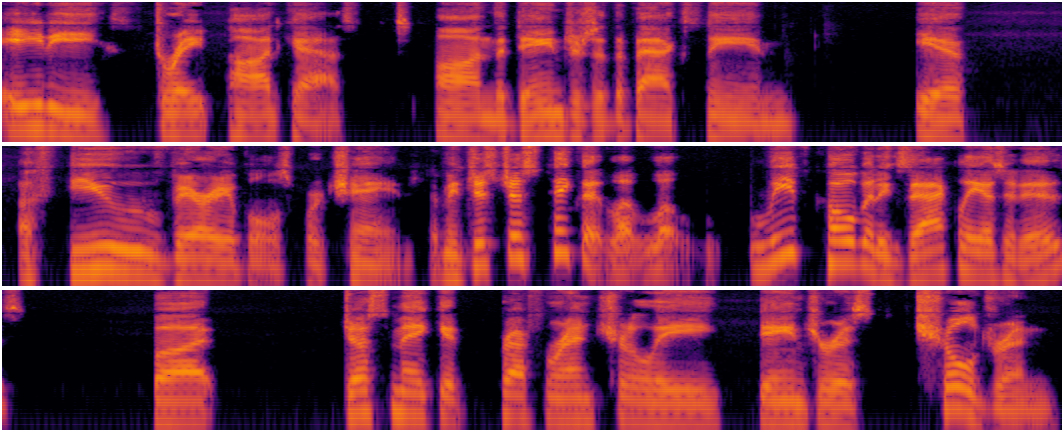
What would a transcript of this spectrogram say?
80 straight podcasts on the dangers of the vaccine if a few variables were changed. I mean, just just take that, leave COVID exactly as it is, but just make it preferentially dangerous to children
